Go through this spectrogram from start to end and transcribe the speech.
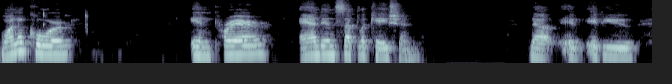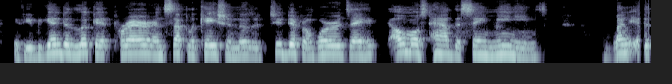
one accord in prayer and in supplication. Now, if, if you if you begin to look at prayer and supplication, those are two different words. They almost have the same meanings. One is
